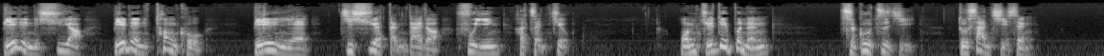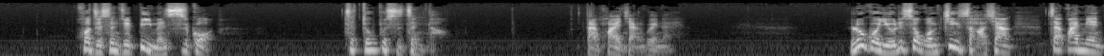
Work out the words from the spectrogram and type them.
别人的需要，别人的痛苦，别人也急需要等待着福音和拯救。我们绝对不能只顾自己独善其身，或者甚至闭门思过，这都不是正道。但话又讲回来，如果有的时候我们尽是好像在外面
